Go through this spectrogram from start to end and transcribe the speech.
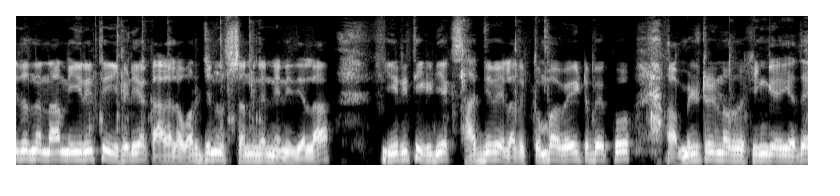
ಇದನ್ನು ನಾನು ಈ ರೀತಿ ಹಿಡಿಯೋಕ್ಕಾಗಲ್ಲ ಒರಿಜಿನಲ್ ಸ್ಟನ್ ಗನ್ ಏನಿದೆಯಲ್ಲ, ಈ ರೀತಿ ಹಿಡಿಯೋಕ್ಕೆ ಸಾಧ್ಯವೇ ಇಲ್ಲ. ಅದಕ್ಕೆ ತುಂಬ ವೆಯ್ಟ್ ಬೇಕು. ಆ ಮಿಲ್ಟ್ರಿನವರು ಹಿಂಗೆ ಎದೆ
